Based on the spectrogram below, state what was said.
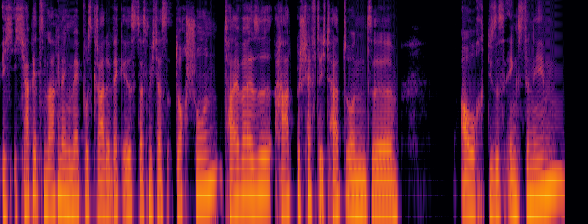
ich, ich habe jetzt im Nachhinein gemerkt, wo es gerade weg ist, dass mich das doch schon teilweise hart beschäftigt hat und äh, auch dieses Ängste nehmen.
